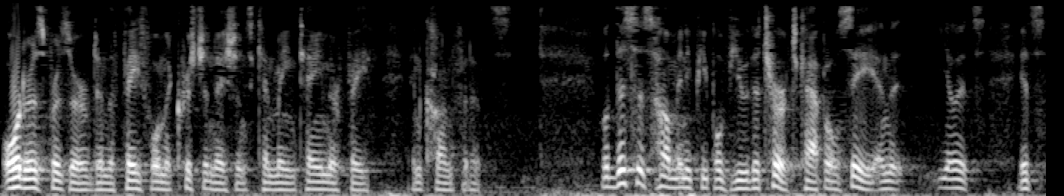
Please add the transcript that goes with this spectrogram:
Order is preserved, and the faithful in the Christian nations can maintain their faith and confidence. Well, this is how many people view the church, capital C. And, you know, it's, it's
